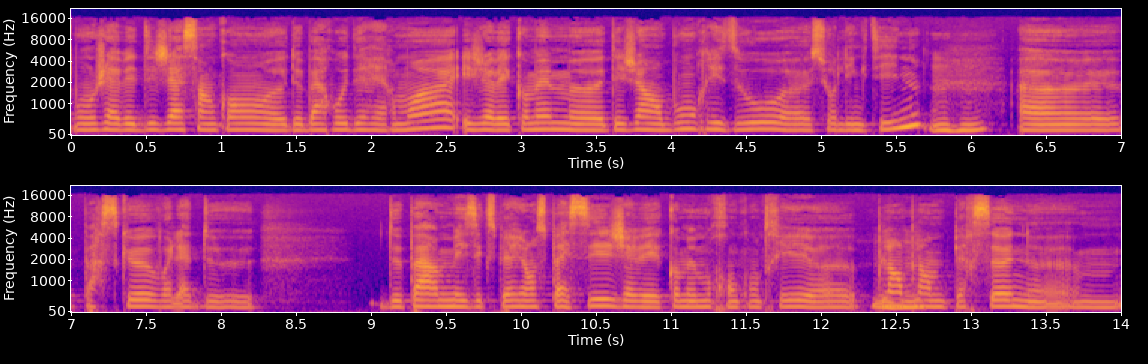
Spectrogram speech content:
bon j'avais déjà 5 ans de barreau derrière moi et j'avais quand même déjà un bon réseau sur LinkedIn mm-hmm. parce que voilà de de par mes expériences passées j'avais quand même rencontré plein mm-hmm. plein de personnes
